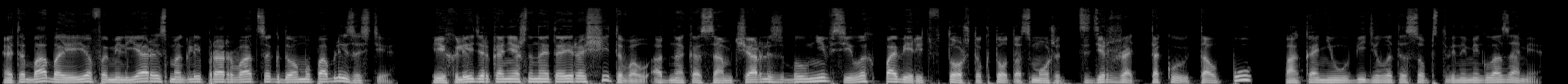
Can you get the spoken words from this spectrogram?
Эта баба и ее фамильяры смогли прорваться к дому поблизости. Их лидер, конечно, на это и рассчитывал, однако сам Чарльз был не в силах поверить в то, что кто-то сможет сдержать такую толпу, пока не увидел это собственными глазами.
